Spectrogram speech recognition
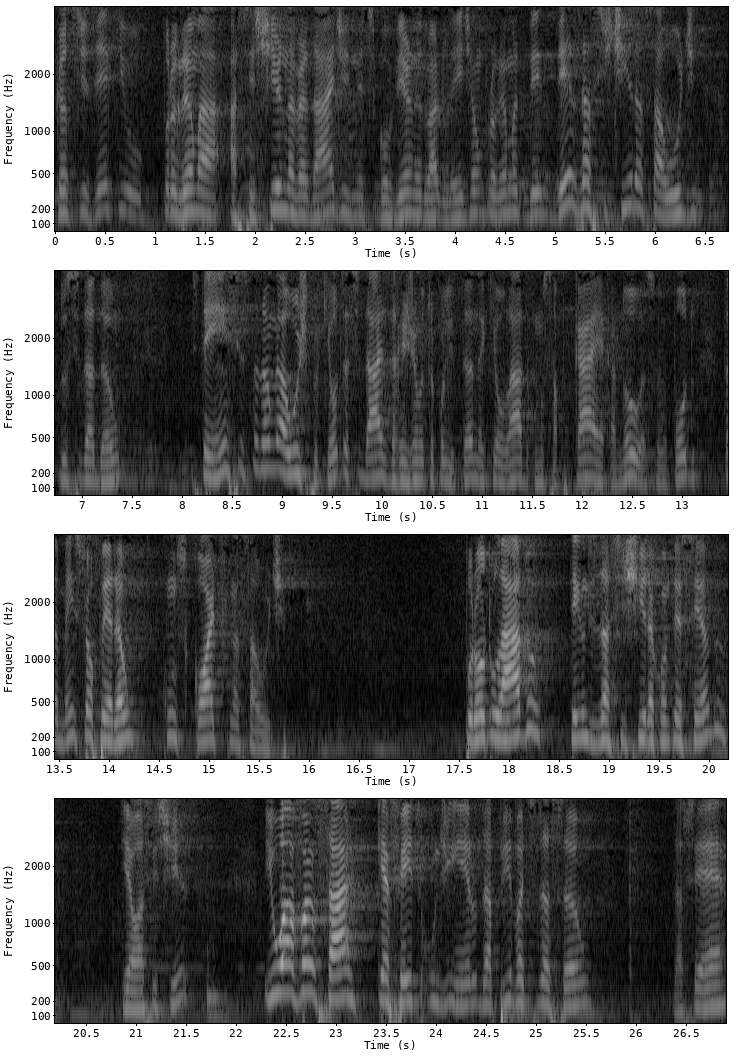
Canso dizer que o programa Assistir, na verdade, nesse governo Eduardo Leite, é um programa de desassistir a saúde do cidadão esteense e cidadão gaúcho, porque outras cidades da região metropolitana aqui ao lado, como Sapucaia, Canoas, São Leopoldo, também sofrerão com os cortes na saúde. Por outro lado, tem o desassistir acontecendo, que é o assistir, e o avançar, que é feito com dinheiro da privatização da CE,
